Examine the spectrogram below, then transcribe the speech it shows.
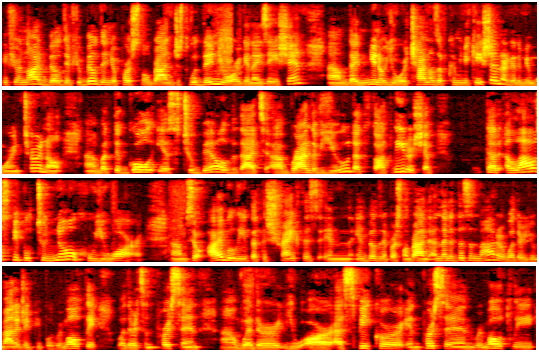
If you're not building, if you're building your personal brand just within your organization, um, then you know your channels of communication are going to be more internal. Um, but the goal is to build that uh, brand of you, that thought leadership that allows people to know who you are. Um, so I believe that the strength is in in building a personal brand, and then it doesn't matter whether you're managing people remotely, whether it's in person, uh, whether you are a speaker in person, remotely,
